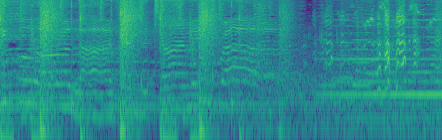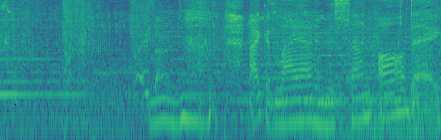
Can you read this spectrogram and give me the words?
people are alive and the time is right. I could lie out in the sun all day.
